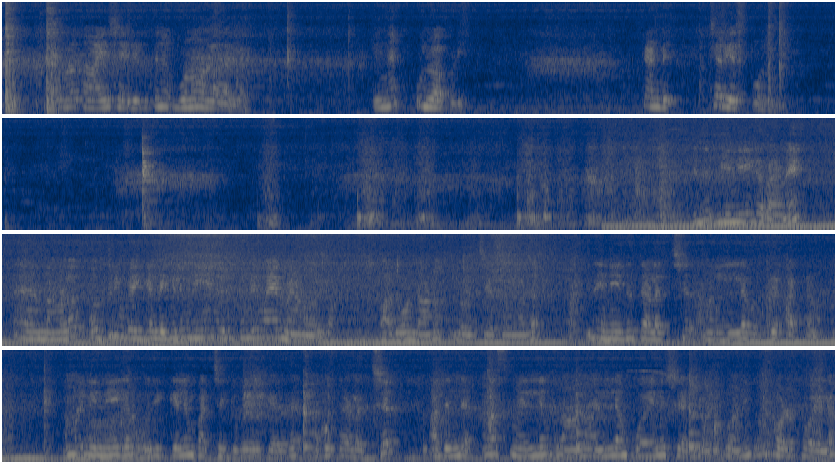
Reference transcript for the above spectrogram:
നമ്മുടെ കായ ശരീരത്തിന് ഗുണമുള്ളതല്ലേ? പിന്നെ ഉലുവാപ്പൊടി. രണ്ട് ചെറിയ സ്പൂൺ ഇത് വിനീഗറാണ്. നമ്മൾ ഒത്തിരി ഉപയോഗിക്കേണ്ടെങ്കിൽ മീൻ ഒരു പുളിമയം വേണമല്ലോ. അപ്പോൾ അതുകൊണ്ടാണ് ഇത് ഒഴിച്ചേക്കുന്നത്. ഇത് ഇനി ഇത് തിളച്ച് നല്ല വൃത്തി പറ്റണം. നമ്മൾ വിനീഗർ ഒരിക്കലും പച്ചയ്ക്ക് ഉപയോഗിക്കരുത്. അത് തിളച്ച് അതിന്റെ ആ സ്മെല്ലും കാണും എല്ലാം പോയതിന് ശേഷം എടുക്കുവാണെങ്കിൽ ഒരു കുഴപ്പമില്ല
